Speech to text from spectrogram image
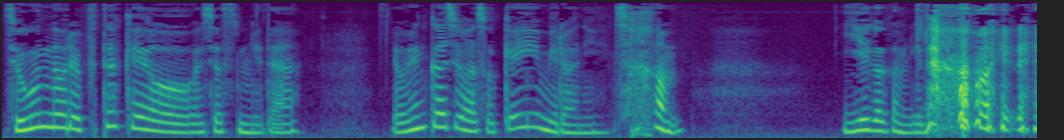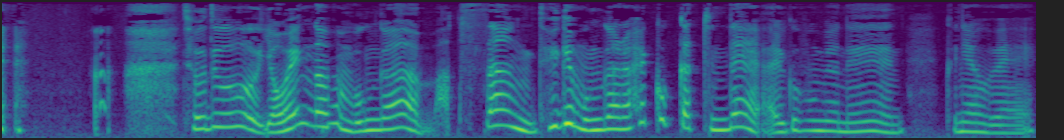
좋은 노래 부탁해요 하셨습니다. 여행까지 와서 게임이라니 참 이해가 갑니다. 이래. 저도 여행 가면 뭔가 막상 되게 뭔가를 할 것 같은데 알고 보면은 그냥 왜,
